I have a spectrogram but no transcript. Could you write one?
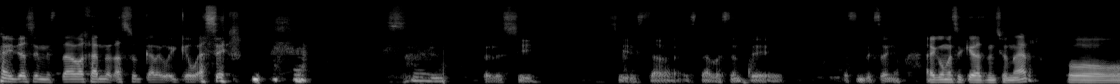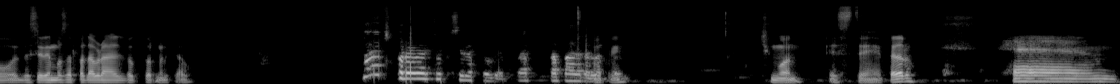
Ay, ya se me está bajando el azúcar, güey, ¿qué voy a hacer? Sí. Pero sí. Sí, está, está bastante, bastante extraño. ¿Algo más que quieras mencionar? ¿O le cedemos la palabra al doctor Mercado? No, pues, por ahora creo que sí la probé. Está, está padre la. Chingón. Este, Pedro. Em,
